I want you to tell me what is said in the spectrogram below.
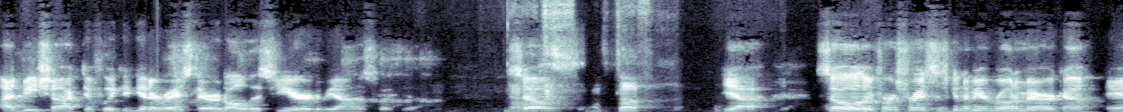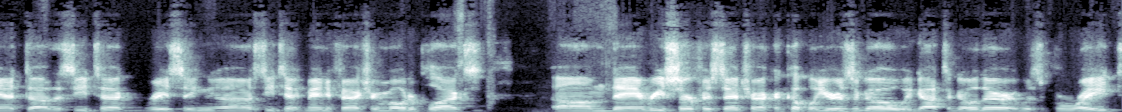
I'd be shocked if we could get a race there at all this year. To be honest with you, so that's, that's tough. Yeah. So the first race is going to be at Road America at uh, the CTECH Racing, uh, CTECH Manufacturing Motorplex. Um, they resurfaced that track a couple years ago. We got to go there. It was great.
